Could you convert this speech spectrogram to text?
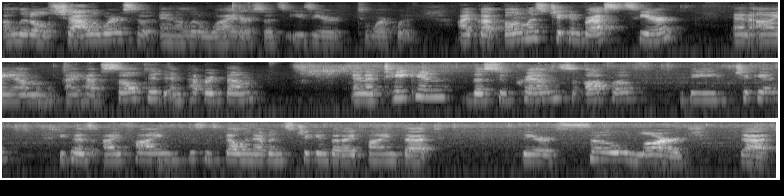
a little shallower so and a little wider, so it's easier to work with. I've got boneless chicken breasts here, and I um, I have salted and peppered them, and I've taken the supremes off of the chicken because I find this is Bell and Evans chicken, but I find that they're so large that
